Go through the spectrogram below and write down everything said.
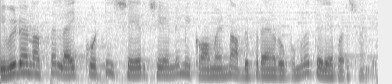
ఈ వీడియో నస్తే లైక్ కొట్టి షేర్ చేయండి మీ కామెంట్ను అభిప్రాయం రూపంలో తెలియపరచండి.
